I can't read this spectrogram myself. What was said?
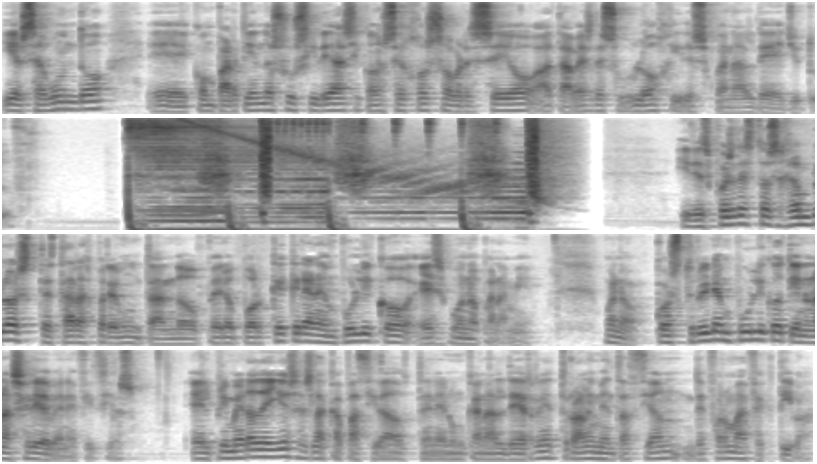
y el segundo eh, compartiendo sus ideas y consejos sobre SEO a través de su blog y de su canal de YouTube. Y después de estos ejemplos te estarás preguntando, pero ¿por qué crear en público es bueno para mí? Bueno, construir en público tiene una serie de beneficios. El primero de ellos es la capacidad de obtener un canal de retroalimentación de forma efectiva.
